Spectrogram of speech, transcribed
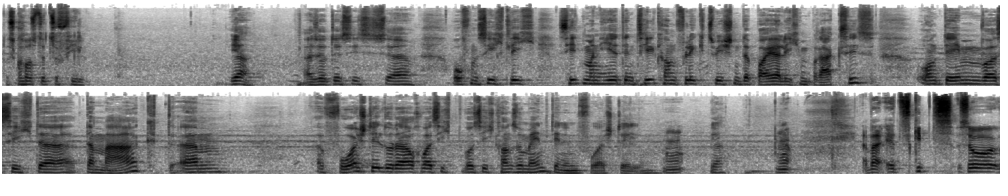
das kostet zu viel. Ja, also das ist äh, offensichtlich, sieht man hier den Zielkonflikt zwischen der bäuerlichen Praxis und dem, was sich der, der Markt ähm, vorstellt oder auch was sich was ich Konsumentinnen vorstellen. Mhm. Ja. ja. Aber jetzt gibt es so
